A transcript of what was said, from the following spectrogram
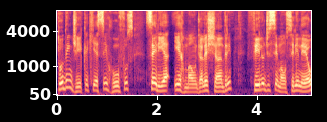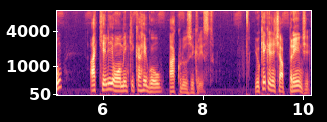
tudo indica que esse Rufus seria irmão de Alexandre, filho de Simão Sirineu, aquele homem que carregou a cruz de Cristo. E o que, que a gente aprende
